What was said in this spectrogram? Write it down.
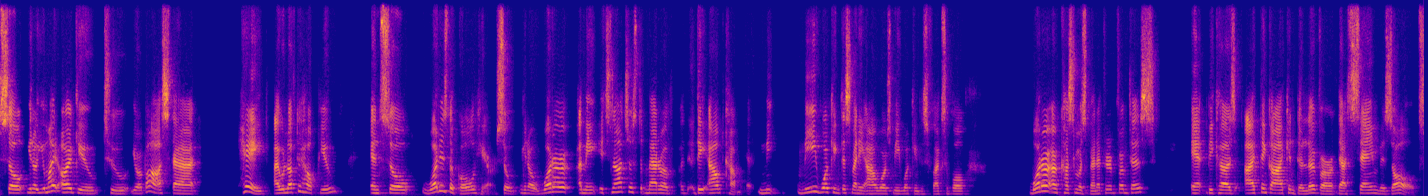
So, you know, you might argue to your boss that, hey, I would love to help you. And so, what is the goal here? So, you know, what are, I mean, it's not just a matter of the outcome. Me, me working this many hours, me working this flexible, what are our customers benefiting from this? And because I think I can deliver that same result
